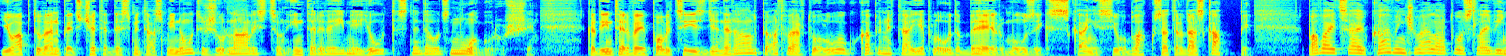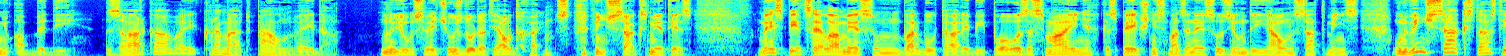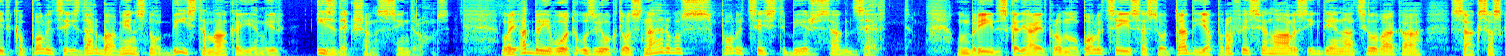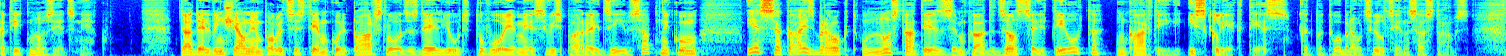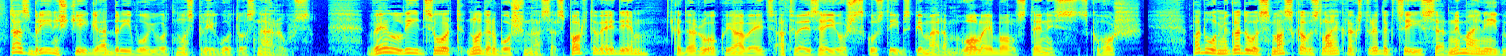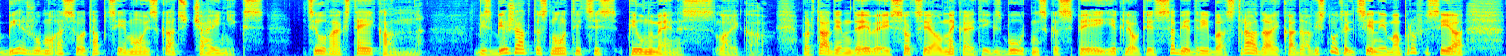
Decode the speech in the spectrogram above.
jo aptuveni pēc 40 minūtes žurnālists un intervējumie jūtas nedaudz noguruši. Kad intervēja policijas ģenerāli, pa atvērto logu kabinetā ieplūda bēru mūzikas skaņas, jo blakus atradās kapi. Pavaicāju, kā viņš vēlētos, lai viņu apbedī - zārkā vai kremētu pelnu veidā. Nu, jūs veči uzdodat jautājumus, viņš sāk smieties. Mēs piecēlāmies, un varbūt tā arī bija pozas maiņa, kas pēkšņi smadzenēs uzjundīja jaunas atmiņas, un viņš sāka stāstīt, ka policijas darbā viens no bīstamākajiem ir izdegšanas sindroms. Lai atbrīvotu uzvilktos nervus, policisti bieži sāk dzert. Un brīdis, kad jāiet prom no policijas, esot tad, ja profesionālis ikdienā cilvēkā sāk saskatīt noziedznieku. Tādēļ viņš jauniem policistiem, kuri pārslodzes dēļ jūt tuvojamies vispārēji dzīves apnikumu, iesaka aizbraukt un nostāties zem kāda dzelzceļa tilta un kārtīgi izkliegties, kad pa to brauc vilciena sastāvs. Tas brīnišķīgi atbrīvojot nospriegotos nervus. Vēl līdzot nodarbošanās ar sporta veidiem, kad ar roku jāveic atvēzējošas kustības, piemēram, volejbols, tenis, skvošs. Padomju gados Maskavas laikrakstu redakcijas ar nemainīgu biežumu esot apciemojis kāds čainiks, cilvēks Teikanna, Visbiežāk tas noticis pilnmēnesis laikā. Par tādiem dēvēja sociāli nekaitīgas būtnes, kas spēja iekļauties sabiedrībā, strādāja kādā visnotaļ cienījamā profesijā,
